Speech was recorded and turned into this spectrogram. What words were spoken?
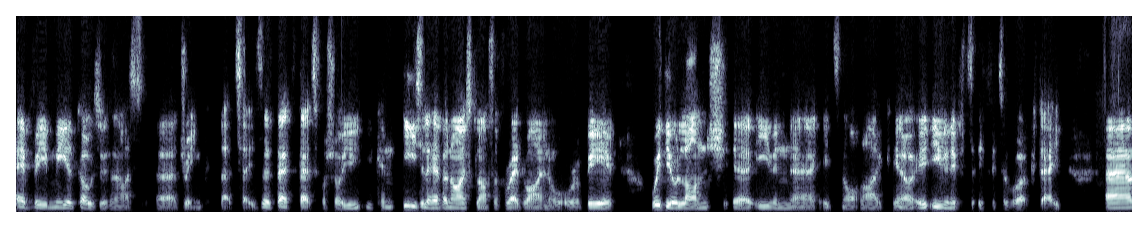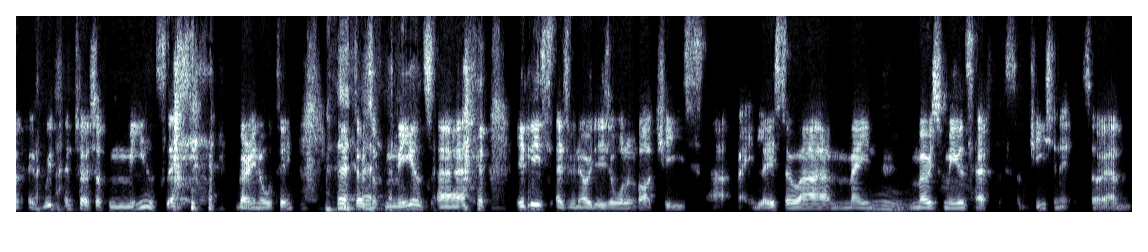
every meal goes with a nice drink. Let's say so that that's for sure. You, you can easily have a nice glass of red wine or, or a beer with your lunch. even it's not like you know even if it's, if it's a work day. Uh, with, in terms of meals, very naughty. In terms of meals, uh, it is, as we know, it is all about cheese uh, mainly. So uh, main most meals have some cheese in it. So um,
